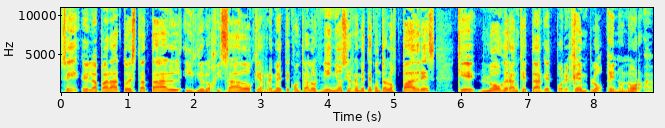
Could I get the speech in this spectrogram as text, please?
Sí, el aparato estatal ideologizado que arremete contra los niños y arremete contra los padres que logran que Target, por ejemplo, en honor, a,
